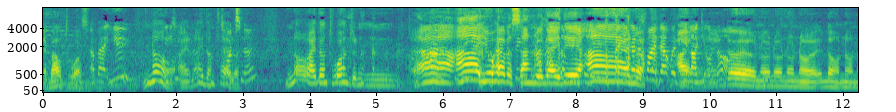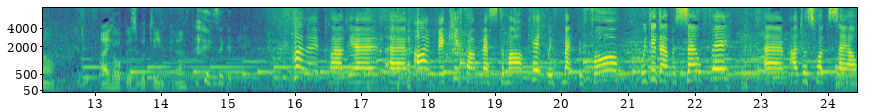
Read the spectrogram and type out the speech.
About what? About you. No, I, I don't Do you want have. to know? No, I don't want to. mm, ah, ah, you have a some good idea. So Ah, you're going to find out whether I- you like it or not. No, no, no, no, no, no, no, no. I hope it's a good thing. Huh? it's a good thing. Hello, Claudio. Um, I'm Vicky from Leicester Market. We've met before. We did have a selfie. Um, I just want to say how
